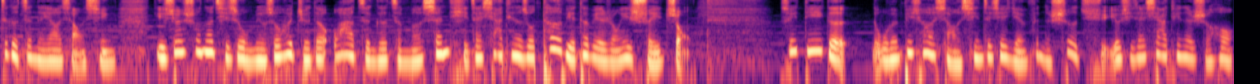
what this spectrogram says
这个真的要小心。也就是说呢，其实我们有时候会觉得，哇，整个怎么身体在夏天的时候特别特别容易水肿。所以第一个。我们必须要小心这些盐分的摄取，尤其在夏天的时候，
